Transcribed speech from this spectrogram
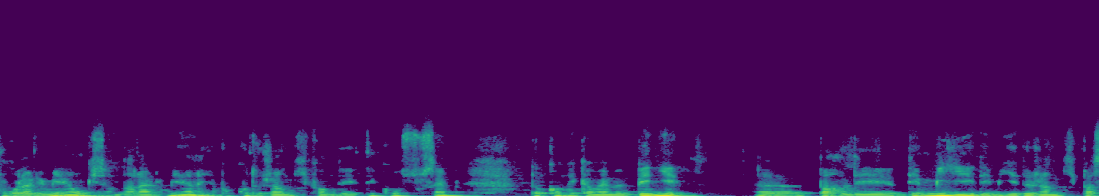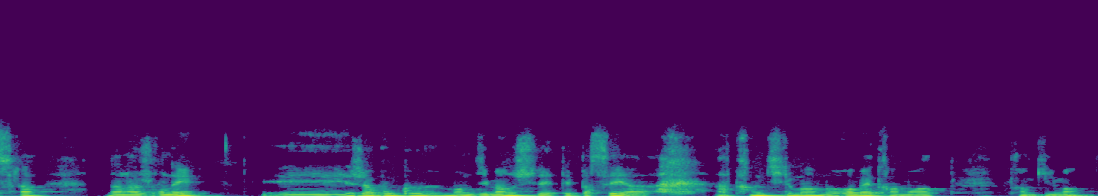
pour la lumière ou qui sont dans la lumière. Il y a beaucoup de gens qui font des, courses tout simples. Donc on est quand même baigné euh, par des milliers et des milliers de gens qui passent là dans la journée. Et j'avoue que mon dimanche, il était passé à, tranquillement me remettre en moi tranquillement.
